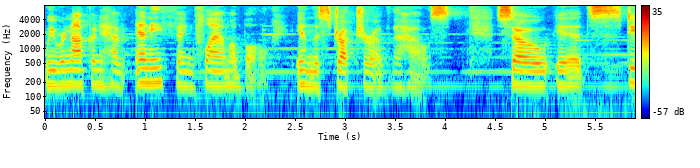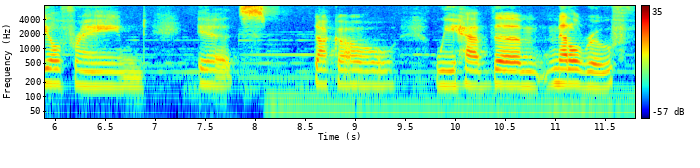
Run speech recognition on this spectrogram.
we were not going to have anything flammable in the structure of the house. So it's steel framed, it's stucco, we have the metal roof.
